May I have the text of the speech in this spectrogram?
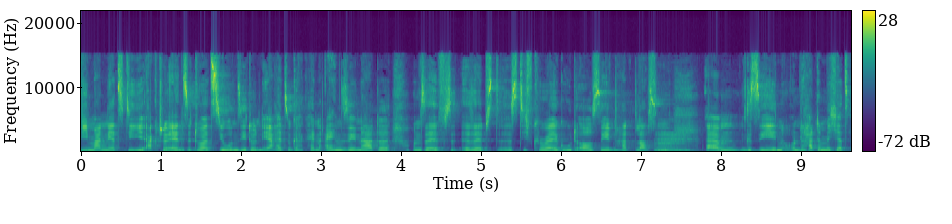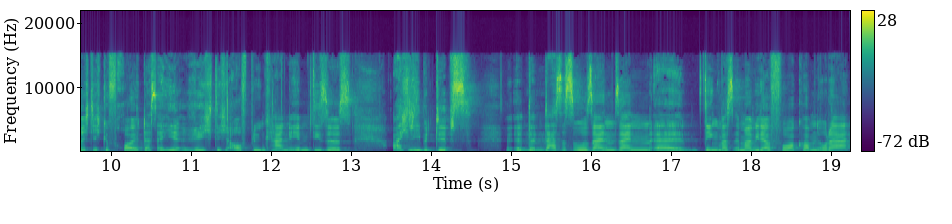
wie man jetzt die aktuellen Situationen sieht und er halt sogar kein Einsehen hatte und selbst, selbst Steve Carell gut aussehen hat lassen, mhm. ähm, gesehen und hatte mich jetzt richtig gefreut, dass er hier richtig aufblühen kann. Eben dieses, oh, ich liebe Dips. Äh, mhm. Das ist so sein, sein äh, Ding, was immer wieder vorkommt. Oder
